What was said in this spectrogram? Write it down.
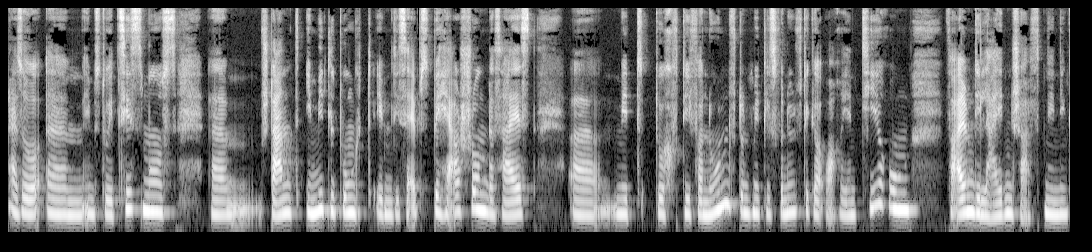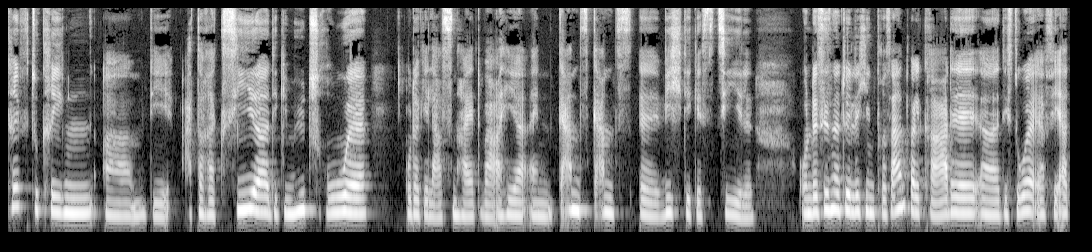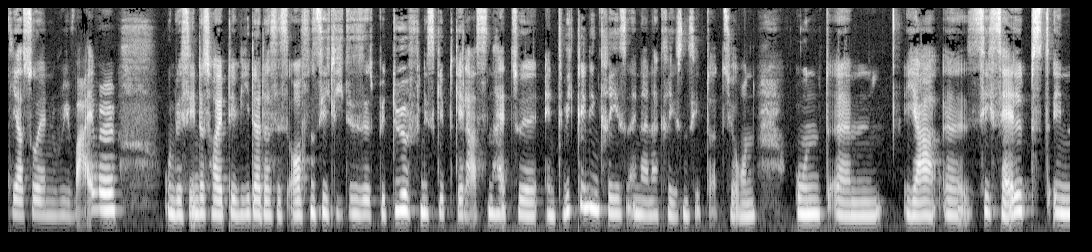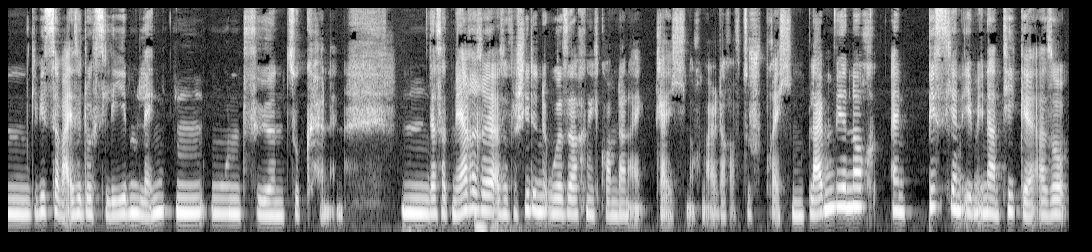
also ähm, im Stoizismus ähm, stand im Mittelpunkt eben die Selbstbeherrschung, das heißt, mit durch die Vernunft und mittels vernünftiger Orientierung vor allem die Leidenschaften in den Griff zu kriegen, ähm, die Ataraxia, die Gemütsruhe oder Gelassenheit war hier ein ganz, ganz äh, wichtiges Ziel. Und es ist natürlich interessant, weil gerade äh, die Stoa erfährt ja so ein Revival und wir sehen das heute wieder, dass es offensichtlich dieses Bedürfnis gibt, Gelassenheit zu entwickeln in Krisen, in einer Krisensituation und ähm, ja, äh, sich selbst in gewisser Weise durchs Leben lenken und führen zu können. Hm, das hat mehrere, also verschiedene Ursachen. Ich komme dann gleich nochmal darauf zu sprechen. Bleiben wir noch ein bisschen eben in der Antike. Also,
